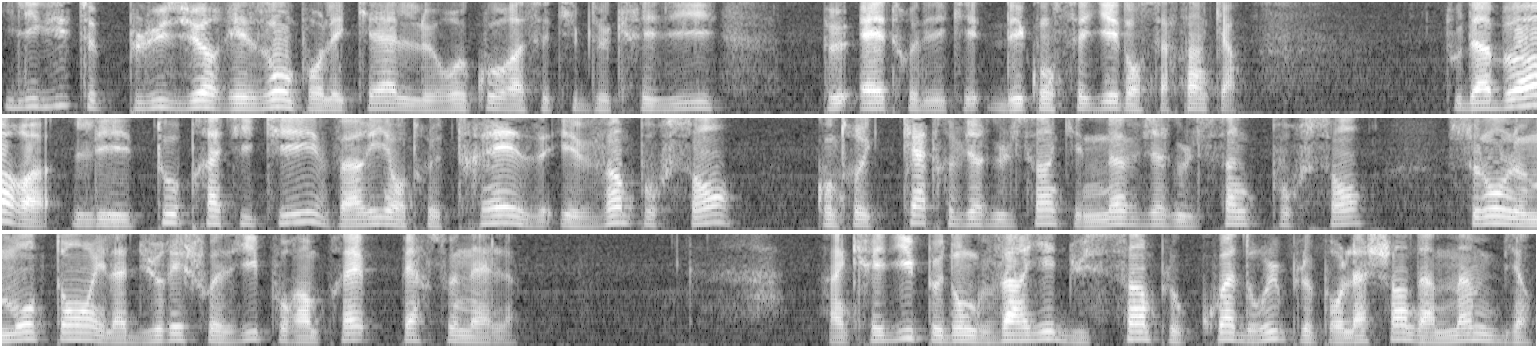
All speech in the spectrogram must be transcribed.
Il existe plusieurs raisons pour lesquelles le recours à ce type de crédit peut être déconseillé dans certains cas. Tout d'abord, les taux pratiqués varient entre 13 et 20 contre 4,5 et 9,5% selon le montant et la durée choisis pour un prêt personnel. Un crédit peut donc varier du simple au quadruple pour l'achat d'un même bien.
